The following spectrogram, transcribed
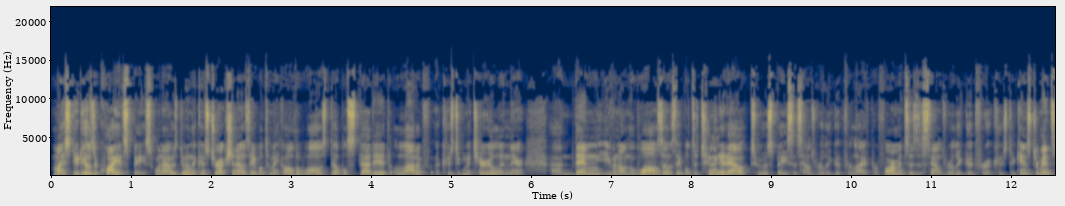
My studio is a quiet space. When I was doing the construction, I was able to make all the walls double studded, a lot of acoustic material in there. And then even on the walls, I was able to tune it out to a space that sounds really good for live performances. It sounds really good for acoustic instruments.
